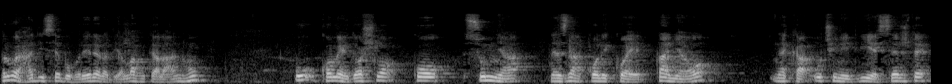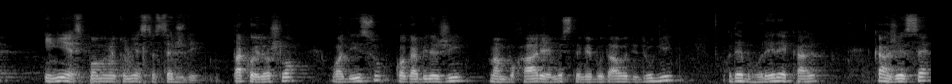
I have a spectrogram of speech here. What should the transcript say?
prvo je hadis Ebu Hurere radijallahu ta'ala anhu, u kome je došlo ko sumnja, ne zna koliko je klanjao, neka učini dvije sežde i nije spomenuto mjesto seždi. Tako je došlo u hadisu koga bilježi imam Buharija i Muslim, je Budavod i drugi. Od Ebu Hurere kaže, kaže se,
